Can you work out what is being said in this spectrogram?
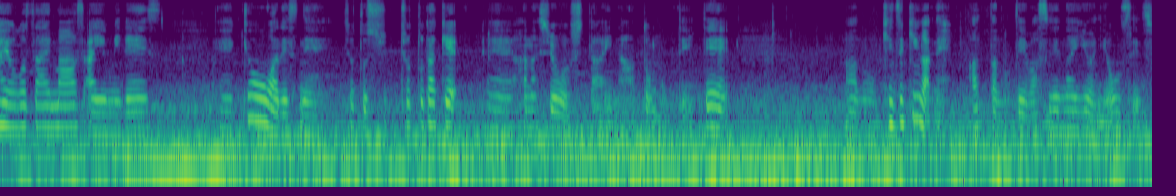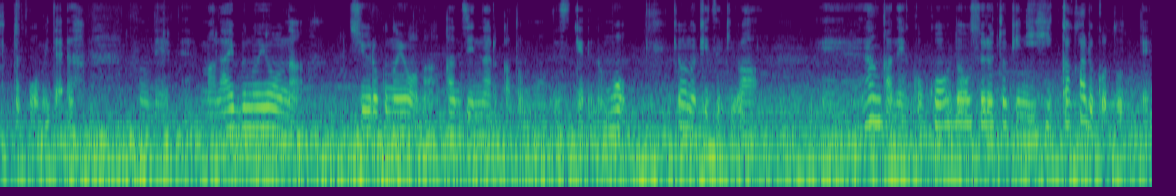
はようございます。あゆみです。えー、今日はですね、ちょっとちょっとだけ、えー、話をしたいなと思っていて、あの気づきがねあったので忘れないように音声ずっとこうみたいなので、まあ、ライブのような収録のような感じになるかと思うんですけれども今日の気づきは、えー、なんかねこう行動する時に引っかかることって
